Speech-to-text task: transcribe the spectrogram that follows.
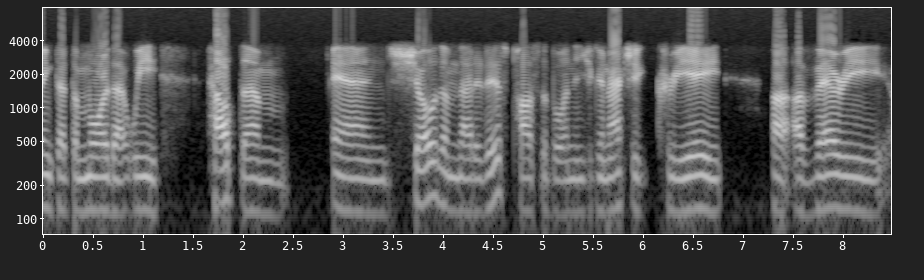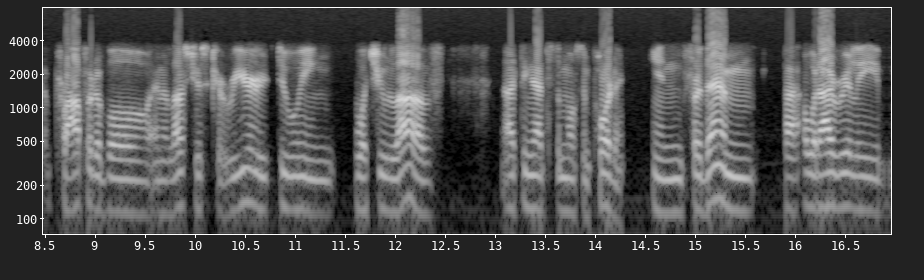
think that the more that we help them and show them that it is possible and that you can actually create uh, a very profitable and illustrious career doing what you love, I think that's the most important. And for them, uh, what I really,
